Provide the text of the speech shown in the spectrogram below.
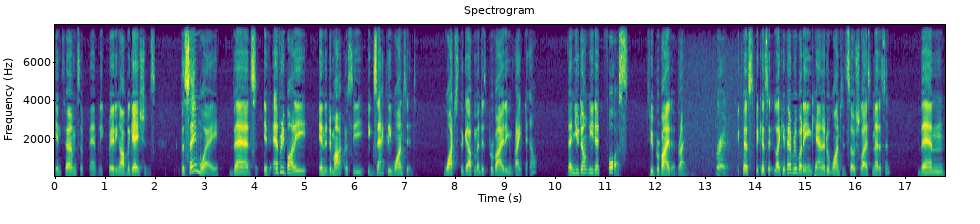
in terms of family creating obligations. The same way that if everybody in a democracy exactly wanted what the government is providing right now, then you don't need any force to provide it, right? Right. Because because it, like if everybody in Canada wanted socialized medicine, then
